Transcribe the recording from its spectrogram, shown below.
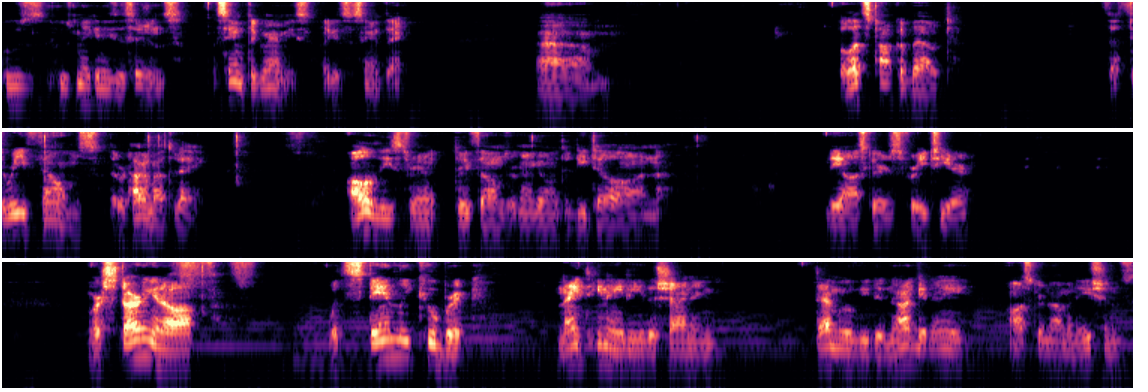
who's who's making these decisions. The same with the Grammys. Like it's the same thing. Um, but let's talk about the three films that we're talking about today. All of these three three films we're going to go into detail on the Oscars for each year. We're starting it off with Stanley Kubrick, 1980, The Shining. That movie did not get any Oscar nominations.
